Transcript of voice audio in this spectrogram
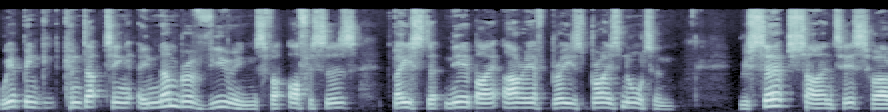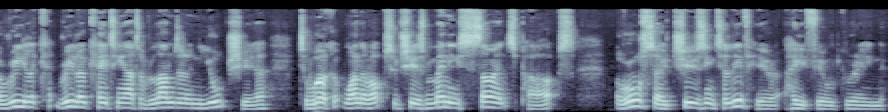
We have been conducting a number of viewings for officers based at nearby RAF Brize Norton Research scientists who are reloc- relocating out of London and Yorkshire to work at one of Oxfordshire's many science parks are also choosing to live here at Hayfield Green.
